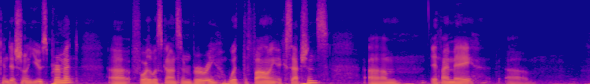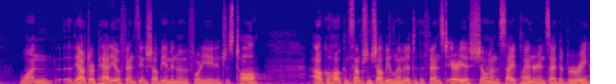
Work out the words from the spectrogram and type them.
conditional use permit uh, for the Wisconsin Brewery with the following exceptions. Um, if I may, uh, one, the outdoor patio fencing shall be a minimum of 48 inches tall. Alcohol consumption shall be limited to the fenced area shown on the site plan or inside the brewery.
